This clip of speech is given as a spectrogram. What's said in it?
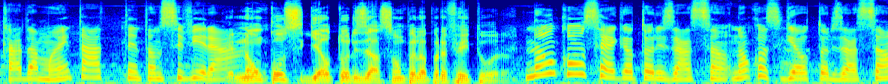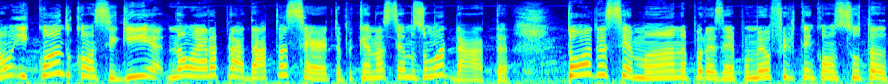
Cada mãe está tentando se virar. Não conseguia autorização pela prefeitura. Não consegue autorização, não conseguia autorização e quando conseguia, não era para a data certa, porque nós temos uma data. Toda semana, por exemplo, meu filho tem consulta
